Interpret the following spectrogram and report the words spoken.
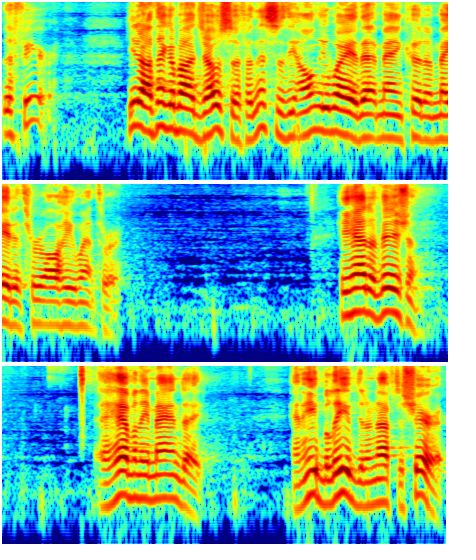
the fear. You know, I think about Joseph, and this is the only way that man could have made it through all he went through. He had a vision, a heavenly mandate and he believed it enough to share it.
